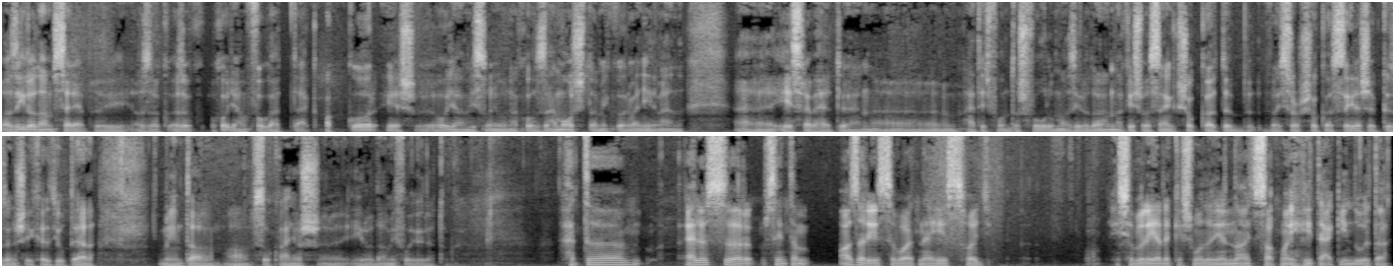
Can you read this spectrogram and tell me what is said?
az irodalom szereplői, azok, azok hogyan fogadták akkor, és hogyan viszonyulnak hozzá most, amikor már nyilván e, észrevehetően e, hát egy fontos fórum az irodalomnak, és valószínűleg sokkal több, vagy sokkal szélesebb közönséghez jut el, mint a, a szokványos e, irodalmi folyóiratok. Hát először szerintem az a része volt nehéz, hogy és ebből érdekes módon ilyen nagy szakmai viták indultak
